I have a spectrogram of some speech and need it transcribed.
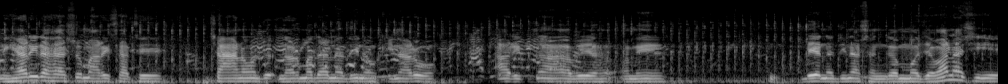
નિહાળી રહ્યા છો મારી સાથે ચાણોદ નર્મદા નદીનો કિનારો. આ રીતના હવે અમે બે નદીના સંગમમાં જવાના છીએ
